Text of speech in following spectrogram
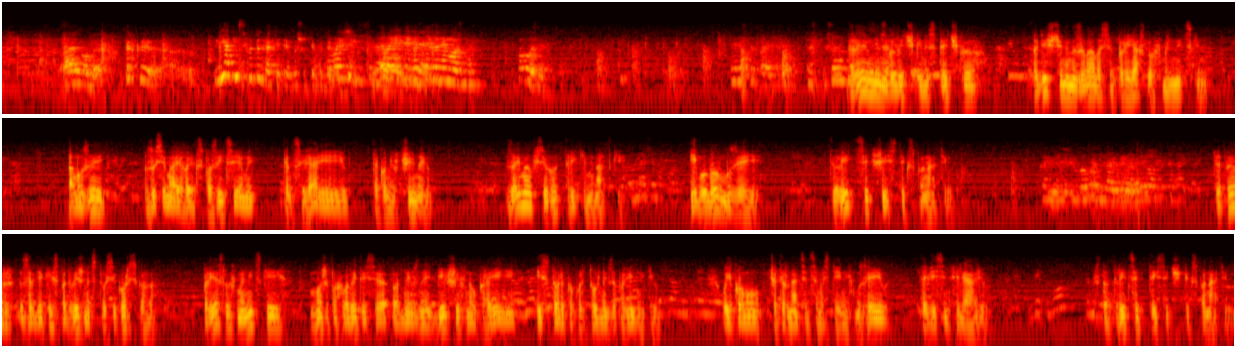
Так е, якість фотографій треба, щоб ти Давай подивився. Давай йди, без тебе не можна. Володя. Древнє невеличке містечко тоді ще не називалося Переяслав Хмельницьким, а музей з усіма його експозиціями, канцелярією та комірчиною займав всього три кімнатки. І було в музеї 36 експонатів. Тепер, завдяки сподвижництву Сікорського, Переяслав Хмельницький може похвалитися одним з найбільших на Україні історико-культурних заповідників, у якому 14 самостійних музеїв та 8 філіалів, 130 тисяч експонатів.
